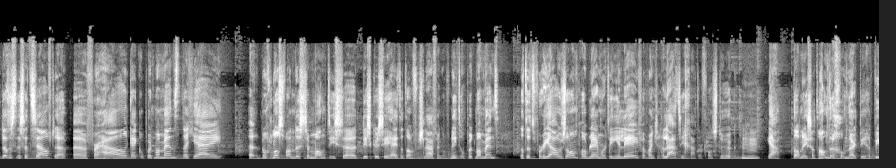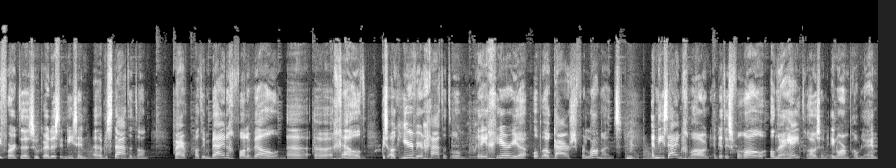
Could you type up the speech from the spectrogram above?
dat is dus hetzelfde eh, verhaal. Kijk, op het moment dat jij, eh, nog los van de semantische discussie, heet het dan verslaving of niet, op het moment dat het voor jou zo'n probleem wordt in je leven, want je relatie gaat er van stuk, ja, dan is het handig om daar therapie voor te zoeken. Dus in die zin eh, bestaat het dan. Maar wat in beide gevallen wel eh, geldt, is ook hier weer gaat het om hoe reageer je op elkaars verlangens. En die zijn gewoon, en dit is vooral onder hetero's een enorm probleem,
